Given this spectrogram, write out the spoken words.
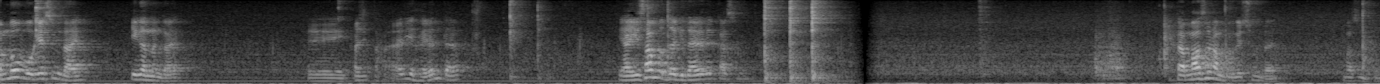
한번 보겠습니다. 익었는가요? 에이 아직 아직 허연데. 야 2, 3분 더 기다려야 될 것 같습니다. 일단 맛을 한번 보겠습니다. 맛은 좀.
